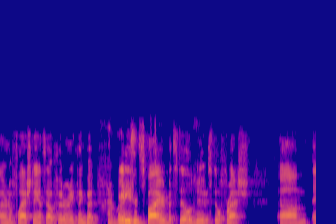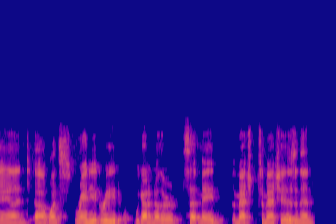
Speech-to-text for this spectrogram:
don't know Flashdance outfit or anything, but 80s inspired, but still new, still fresh. Um, and uh, once Randy agreed, we got another set made, a match to match his, and then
